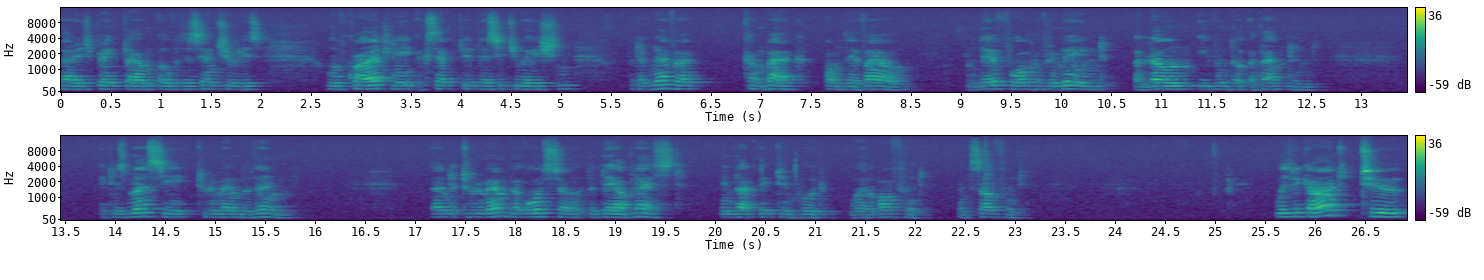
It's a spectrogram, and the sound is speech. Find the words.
marriage breakdown over the centuries who have quietly accepted their situation but have never come back on their vow and therefore have remained alone even though abandoned. It is mercy to remember them and to remember also that they are blessed in that victimhood well offered and suffered. With regard to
